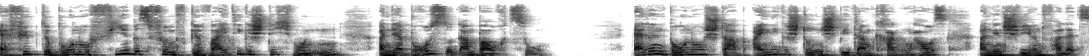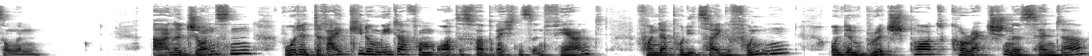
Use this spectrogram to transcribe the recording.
Er fügte Bono vier bis fünf gewaltige Stichwunden an der Brust und am Bauch zu. Alan Bono starb einige Stunden später im Krankenhaus an den schweren Verletzungen. Arne Johnson wurde drei Kilometer vom Ort des Verbrechens entfernt von der Polizei gefunden und im Bridgeport Correctional Center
